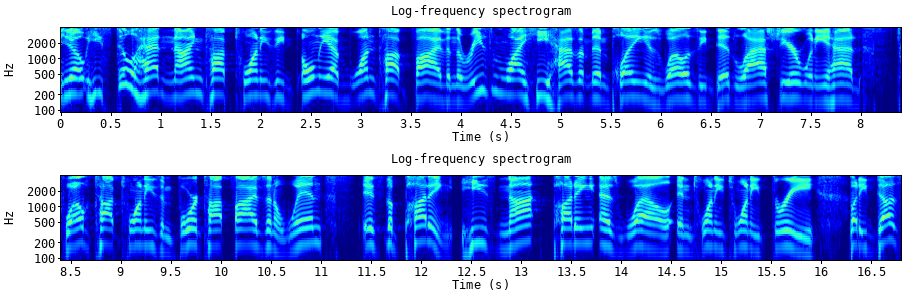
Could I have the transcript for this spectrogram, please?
you know, he still had nine top 20s. He only had one top five. And the reason why he hasn't been playing as well as he did last year when he had 12 top 20s and four top fives and a win is the putting. He's not putting as well in 2023, but he does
